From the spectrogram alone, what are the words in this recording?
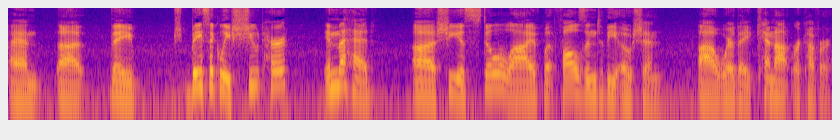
and uh, they sh- basically shoot her in the head. Uh, she is still alive, but falls into the ocean, uh, where they cannot recover.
